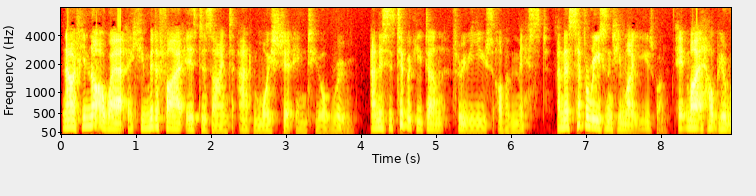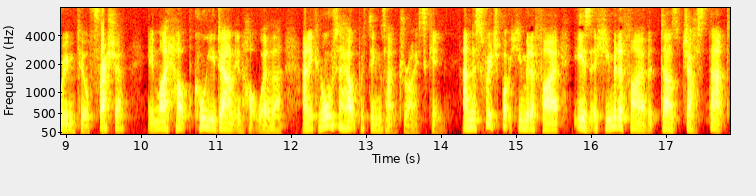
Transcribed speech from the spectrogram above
Now, if you're not aware, a humidifier is designed to add moisture into your room. And this is typically done through the use of a mist. And there's several reasons you might use one. It might help your room feel fresher, it might help cool you down in hot weather, and it can also help with things like dry skin. And the SwitchBot humidifier is a humidifier that does just that,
